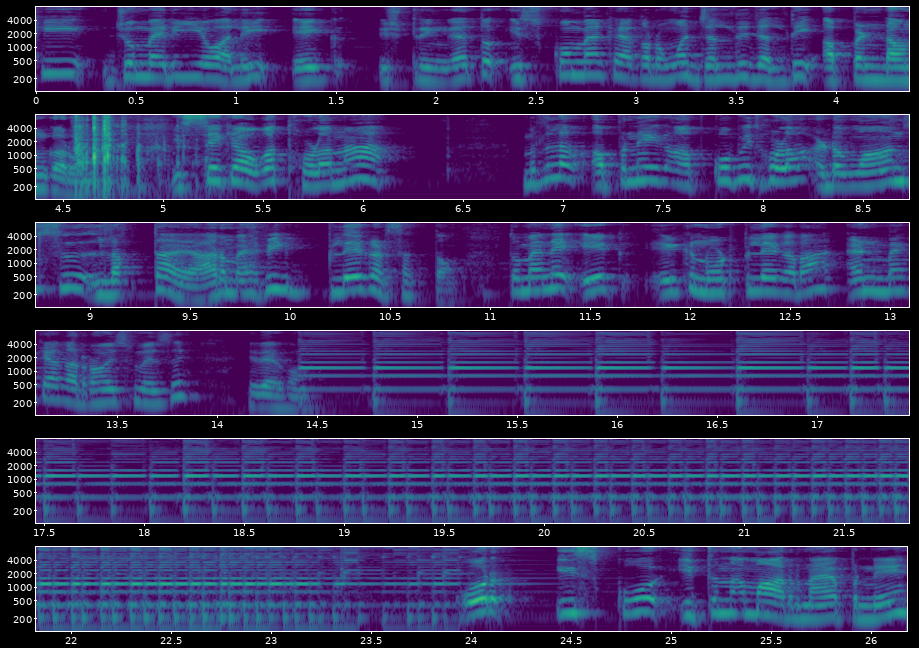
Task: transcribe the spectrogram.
कि जो मेरी ये वाली एक स्ट्रिंग है तो इसको मैं क्या करूँगा जल्दी जल्दी अप एंड डाउन करूँगा। इससे क्या होगा, थोड़ा ना मतलब अपने आपको भी थोड़ा एडवांस लगता है यार, मैं भी प्ले कर सकता हूँ। तो मैंने एक एक नोट प्ले करा एंड मैं क्या कर रहा हूँ इसमें से, ये देखो। और इसको इतना मारना है अपने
